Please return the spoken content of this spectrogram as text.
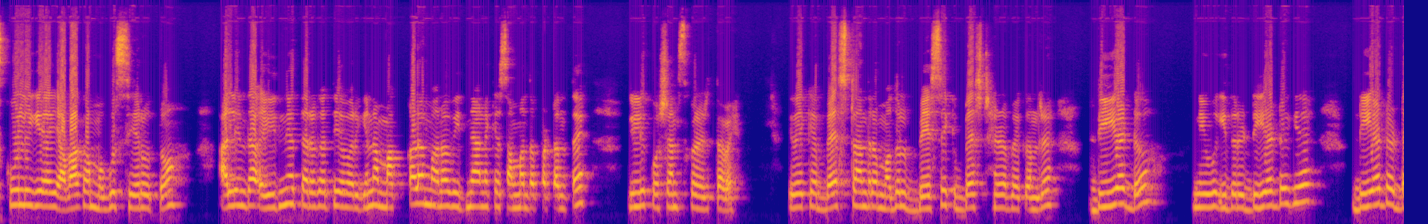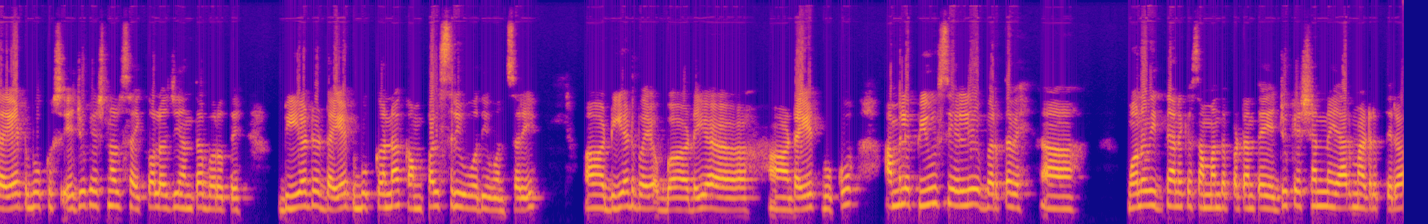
ಸ್ಕೂಲಿಗೆ ಯಾವಾಗ ಮಗು ಸೇರುತ್ತೋ ಅಲ್ಲಿಂದ ಐದನೇ ತರಗತಿಯವರೆಗಿನ ಮಕ್ಕಳ ಮನೋವಿಜ್ಞಾನಕ್ಕೆ ಸಂಬಂಧಪಟ್ಟಂತೆ ಇಲ್ಲಿ ಕ್ವಶನ್ಸ್ಗಳು ಇರ್ತವೆ ಇದಕ್ಕೆ ಬೆಸ್ಟ್ ಅಂದ್ರೆ ಮೊದಲು ಬೇಸಿಕ್ ಬೆಸ್ಟ್ ಹೇಳ್ಬೇಕಂದ್ರೆ ಡಿ ಎಡ್ ನೀವು ಇದ್ರ ಡಿ ಗೆ D DIET book educational psychology ಅಂತ ಬರುತ್ತೆ. ಡಿ ಎಡ್ ಡಯಟ್ ಬುಕ್ ಅನ್ನ ಕಂಪಲ್ಸರಿ ಓದಿ ಒಂದ್ಸರಿ. D Ed bio DIET book ಆಮೇಲೆ ಪಿ ಯು ಸಿಯಲ್ಲಿ ಬರ್ತವೆ. ಮನೋವಿಜ್ಞಾನಕ್ಕೆ ಸಂಬಂಧಪಟ್ಟಂತೆ ಎಜುಕೇಶನ್ ಯಾರು ಮಾಡಿರ್ತೀರೋ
